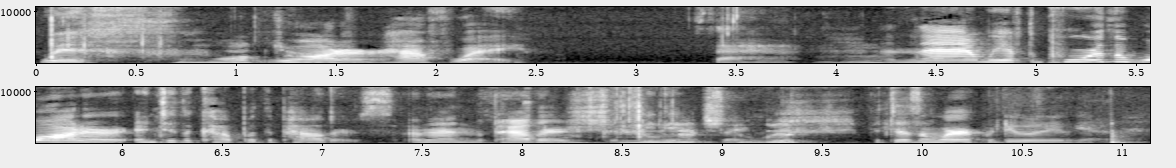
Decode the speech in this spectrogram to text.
with Water. water halfway. Is that half? Mhm. And then we have to pour the water into the cup with the powders. And then the powders Let's just let's dancing. do it. If it doesn't work, we do it again.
